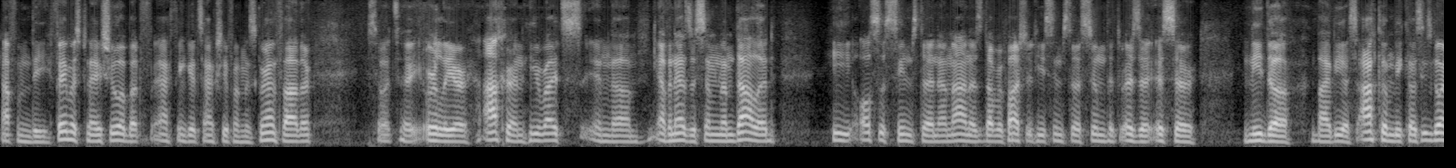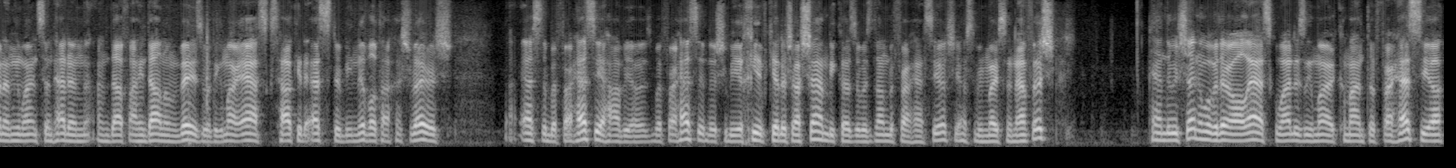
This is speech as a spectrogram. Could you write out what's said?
not from the famous Pnei Yeshua, but I think it's actually from his grandfather. So it's a earlier Achron. He writes in um, Even HaEzer Simnam Dalid. He also seems to Naman as Davar Pashit. He seems to assume that there is a Isser Nida by Bias Akum because he's going on Gemara in Sanhedrin on Daf Ayin Dalam Vez where the Gemara asks how could Esther be Nivel Tachashverish Esther before Hesia Havia is before Hesia there should be a Chiv Kiddush Hashem because it was done before Hesia. She has to be Meisa Nefesh and the Rishonim over there all ask, why does the Gemara come on to Farhesia?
